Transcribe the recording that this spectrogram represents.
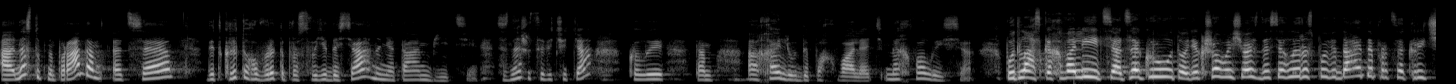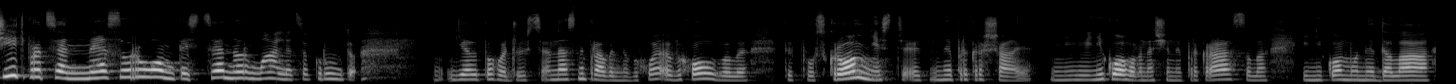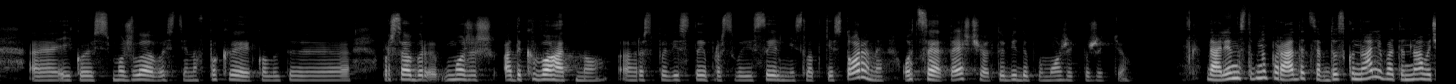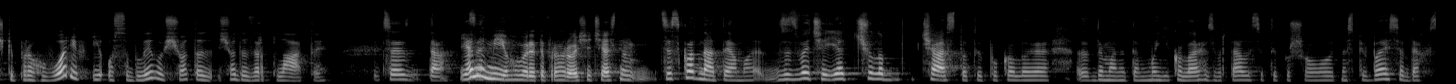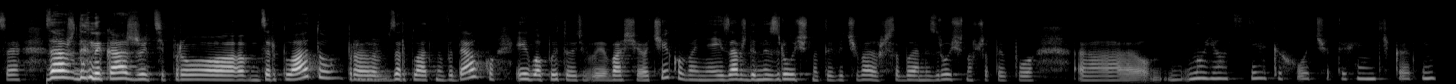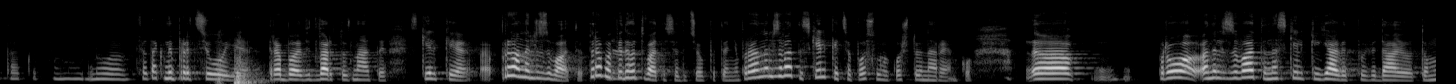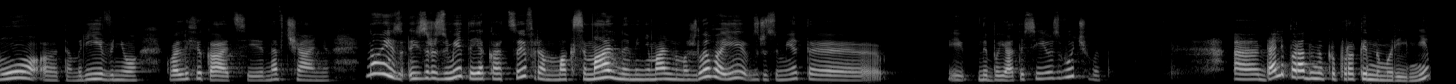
Наступна порада е, це відкрито говорити про свої досягнення та амбіції. Це знаєш, це відчуття, коли там хай люди похвалять, не хвалися. Будь ласка, хваліться, це круто. Якщо ви щось досягли, розповідайте про це, кричіть про це, не соромтесь, це нормально, це круто. Я погоджуюся. Нас неправильно вихо- виховували. Типу, скромність е, не прикрашає. Ні, нікого вона ще не прикрасила і нікому не дала е, якоїсь можливості. Навпаки, коли ти про себе можеш адекватно е, розповісти про свої сильні слабкі сторони, оце те, що тобі допоможе по життю. Далі наступна порада це вдосконалювати навички переговорів і особливо щодо, щодо зарплати. Це так. Я це... не вмію говорити про гроші, чесно. Це складна тема. Зазвичай я чула часто, типу, коли е, до мене там мої колеги зверталися, типу, що от на співбесідах все завжди не кажуть про зарплату, про Мгм. зарплатну виделку і опитують ваші очікування, і завжди незручно. Ти відчуваєш себе незручно, що типу, е, ну я от стільки хочу, тихенько, ну так от ну, ну це так не працює. Треба відверто знати, скільки проаналізувати. Треба підготуватися до цього питання. Проаналізувати, скільки ця послуга коштує на ринку. Е, проаналізувати, наскільки я відповідаю тому е, там, рівню, кваліфікації, навчанню. Ну і, і зрозуміти, яка цифра максимально і мінімально можлива, і зрозуміти і не боятися її озвучувати. Е, Далі порада на корпоративному рівні.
